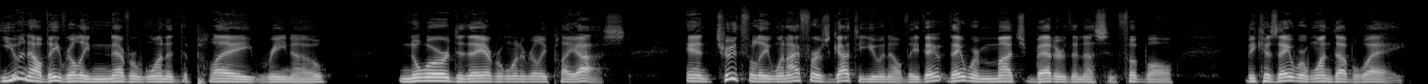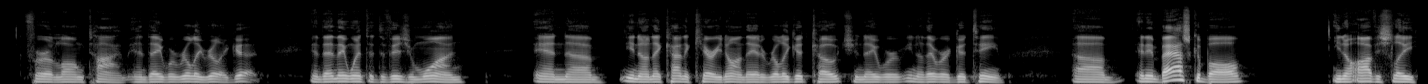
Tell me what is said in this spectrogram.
UNLV really never wanted to play Reno, nor did they ever want to really play us. And truthfully, when I first got to UNLV, they they were much better than us in football because they were one double A for a long time, and they were really really good. And then they went to Division One, and um, you know, and they kind of carried on. They had a really good coach, and they were you know they were a good team. Um, and in basketball, you know, obviously,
